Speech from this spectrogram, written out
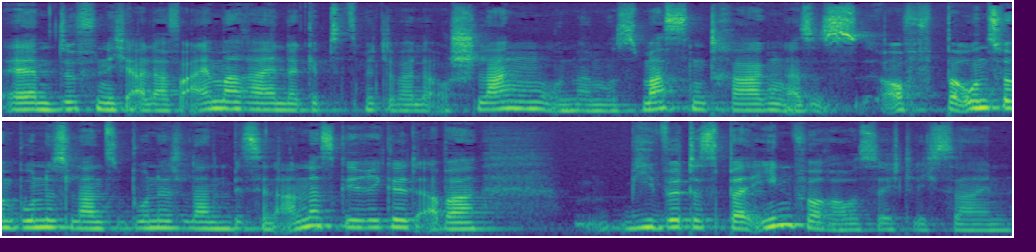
ähm, dürfen nicht alle auf einmal rein. Da gibt es jetzt mittlerweile auch Schlangen und man muss Masken tragen. Also es ist oft bei uns von Bundesland zu Bundesland ein bisschen anders geregelt. Aber wie wird es bei Ihnen voraussichtlich sein?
